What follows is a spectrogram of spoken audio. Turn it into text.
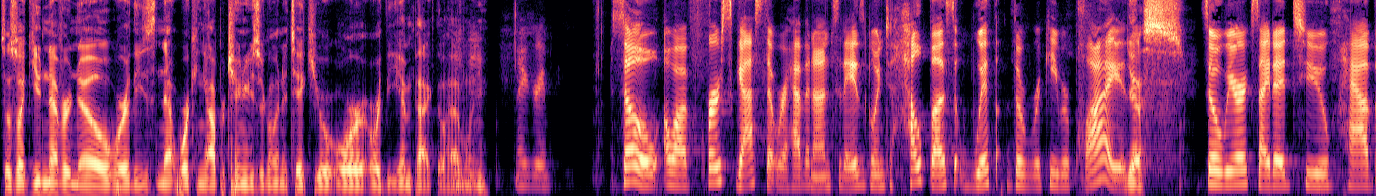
So it's like you never know where these networking opportunities are going to take you, or or the impact they'll have on you. I agree. So our first guest that we're having on today is going to help us with the rookie replies. Yes. So we are excited to have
